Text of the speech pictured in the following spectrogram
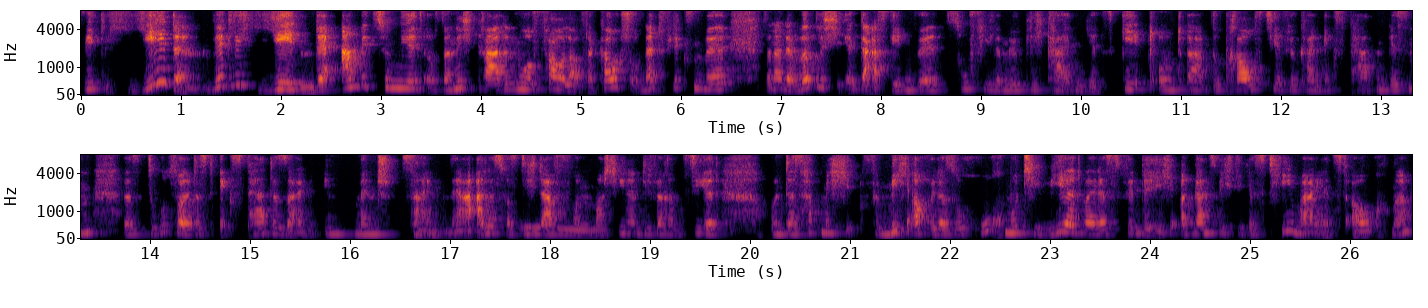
wirklich jeden, wirklich jeden, der ambitioniert ist, der nicht gerade nur faul auf der Couch und Netflixen will, sondern der wirklich Gas geben will, zu viele Möglichkeiten Möglichkeiten jetzt gibt und äh, du brauchst hierfür kein Expertenwissen, dass du solltest Experte sein im Menschsein. Ja, alles, was dich da von mhm. Maschinen differenziert. Und das hat mich für mich auch wieder so hoch motiviert, weil das finde ich ein ganz wichtiges Thema jetzt auch. Ne?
